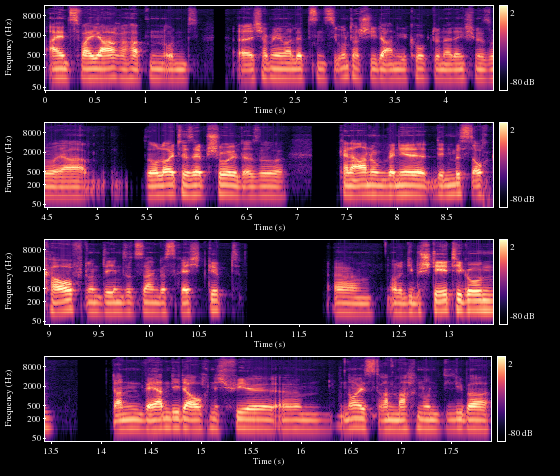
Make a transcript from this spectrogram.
ein, zwei Jahre hatten. Und äh, ich habe mir mal letztens die Unterschiede angeguckt und da denke ich mir so, ja, so Leute selbst schuld. Also, keine Ahnung, wenn ihr den Mist auch kauft und denen sozusagen das Recht gibt ähm, oder die Bestätigung, dann werden die da auch nicht viel ähm, Neues dran machen und lieber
